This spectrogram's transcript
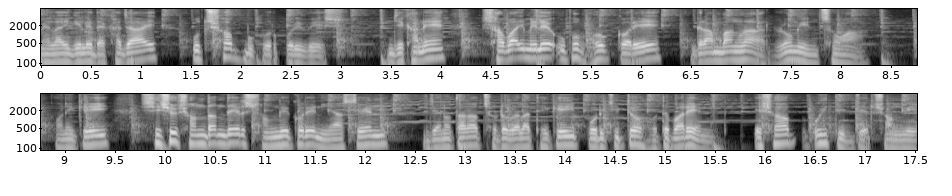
মেলায় গেলে দেখা যায় উৎসব মুখর পরিবেশ, যেখানে সবাই মিলে উপভোগ করে গ্রাম বাংলার রঙিন ছোঁয়া। অনেকেই শিশু সন্তানদের সঙ্গে করে নিয়ে আসেন, যেন তারা ছোটবেলা থেকেই পরিচিত হতে পারেন এসব ঐতিহ্যের সঙ্গে।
